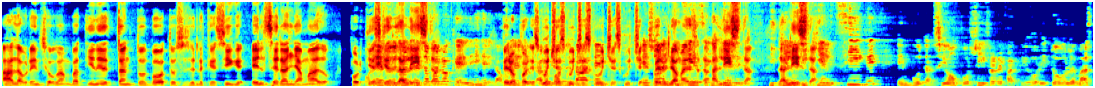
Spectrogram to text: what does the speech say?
ah, Laurencio Gamba tiene tantos votos, es el que sigue, él será llamado, porque Por es que eso, es la eso- lista. Eso fue lo que dije. Pero, Laurencio, por- a lo escuche, escuche, escuche, escuche, Eso pero llama a lista, la lista. Y quien sigue en votación por cifra repartidor y todo lo demás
